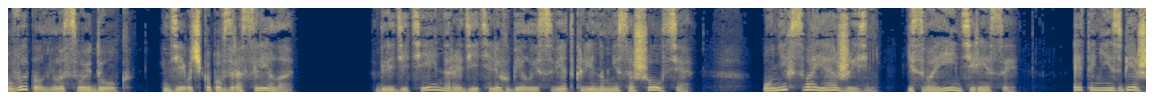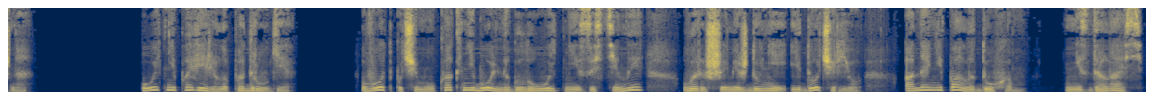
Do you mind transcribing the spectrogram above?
выполнила свой долг, девочка повзрослела». Для детей на родителях белый свет клином не сошелся. У них своя жизнь и свои интересы. Это неизбежно. Уитни поверила подруге. Вот почему, как не больно было Уитни из-за стены, выросшей между ней и дочерью, она не пала духом, не сдалась.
